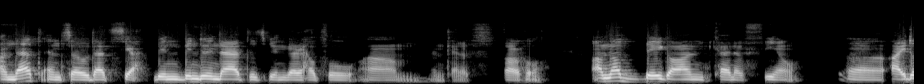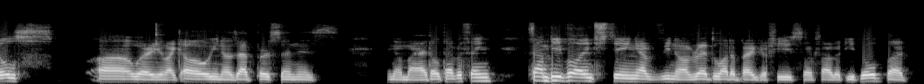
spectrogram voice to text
on that. And so that's yeah, been been doing that. It's been very helpful um, and kind of powerful. I'm not big on kind of you know uh, idols uh, where you're like, oh, you know, that person is you know my idol type of thing some people are interesting. I've you know I've read a lot of biographies of other people, but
